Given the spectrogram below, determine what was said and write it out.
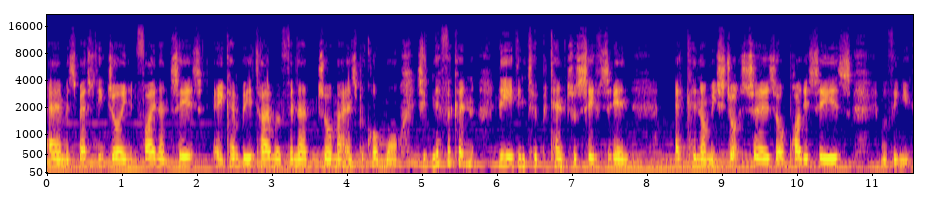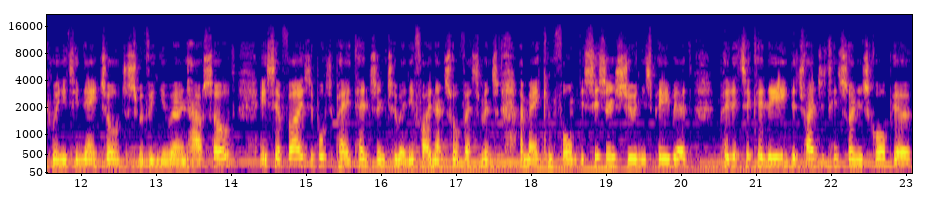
um, especially joint finances. It can be a time when financial matters become more significant, leading to potential shifts in economic structures or policies within your community nature or just within your own household. It's advisable to pay attention to any financial investments and make informed decisions during this period. Politically, the transiting Sun in Scorpio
